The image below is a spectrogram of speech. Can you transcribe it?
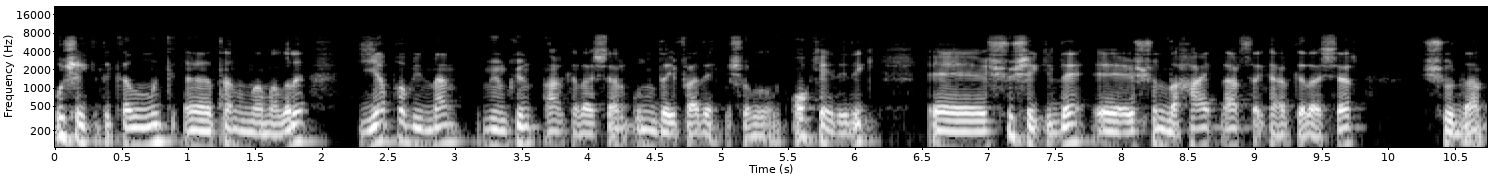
Bu şekilde kalınlık e, tanımlamaları yapabilmem mümkün arkadaşlar. Bunu da ifade etmiş olalım. Okey dedik. E, şu şekilde e, şunu da highlightlarsak arkadaşlar şuradan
